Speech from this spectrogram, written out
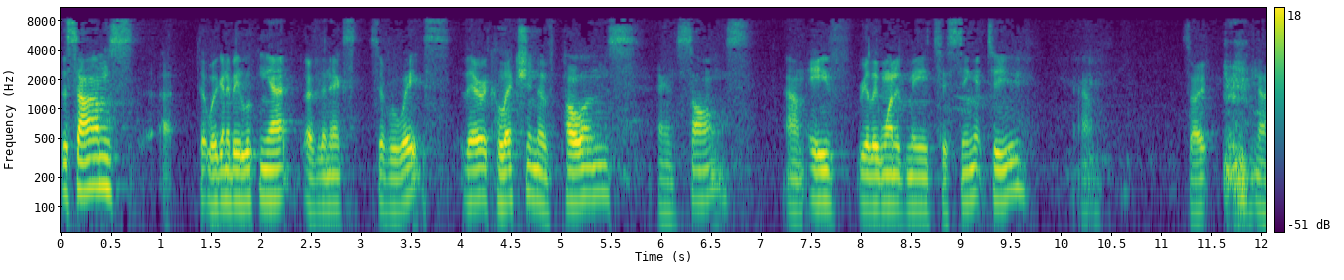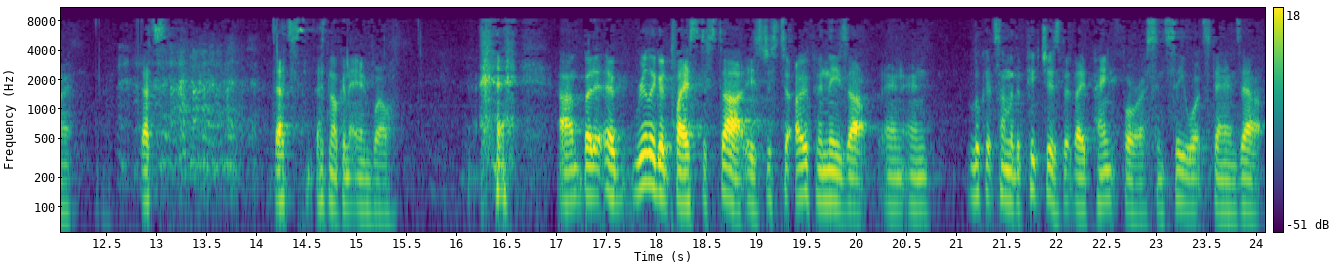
the Psalms uh, that we're going to be looking at over the next several weeks, they're a collection of poems and songs. Um, Eve really wanted me to sing it to you. Um, so, no, that's, that's, that's not going to end well. um, but a really good place to start is just to open these up and, and look at some of the pictures that they paint for us and see what stands out.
